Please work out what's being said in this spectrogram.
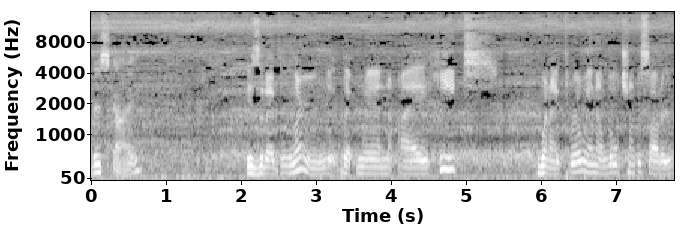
this guy is that I've learned that when I heat, when I throw in a little chunk of solder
